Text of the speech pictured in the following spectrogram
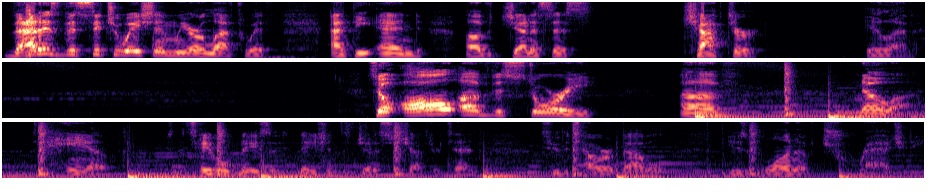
That is the situation we are left with at the end of Genesis chapter 11. So, all of the story of Noah to Ham to the table of nations in Genesis chapter 10 to the Tower of Babel is one of tragedy.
